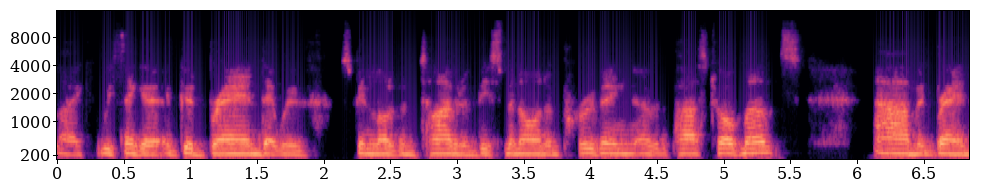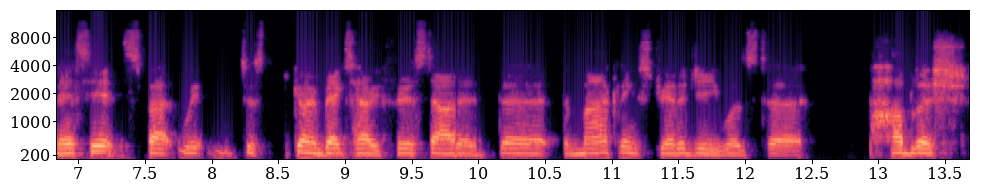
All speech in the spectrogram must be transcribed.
like we think a, a, good brand that we've spent a lot of time and investment on improving over the past twelve months, um, and brand assets. But we just going back to how we first started, the the marketing strategy was to publish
